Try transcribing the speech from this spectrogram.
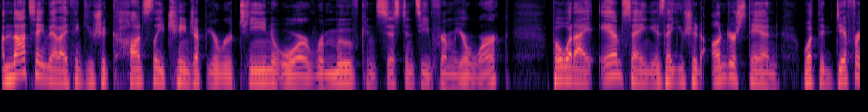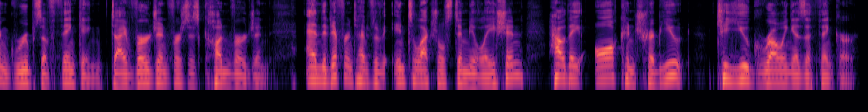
I'm not saying that I think you should constantly change up your routine or remove consistency from your work. But what I am saying is that you should understand what the different groups of thinking, divergent versus convergent, and the different types of intellectual stimulation, how they all contribute to you growing as a thinker.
